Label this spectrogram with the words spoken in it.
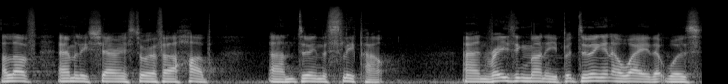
I love Emily sharing a story of her hub um, doing the sleep out and raising money, but doing it in a way that was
